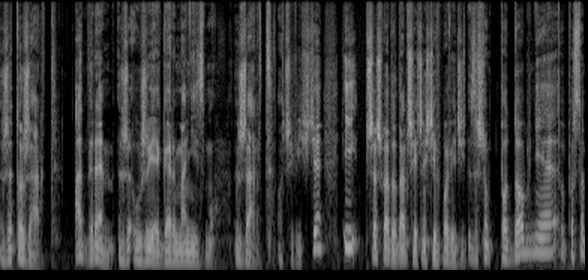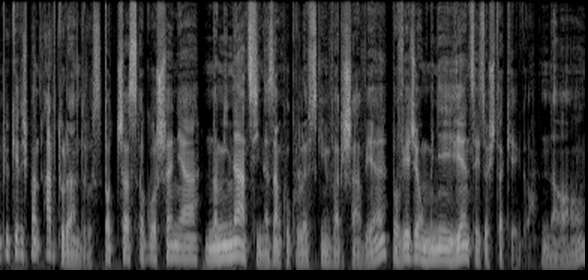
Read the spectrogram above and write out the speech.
że to żart. Adrem, że użyje germanizmu żart oczywiście, i przeszła do dalszej części wypowiedzi. Zresztą podobnie postąpił kiedyś pan Artur Andrus. Podczas ogłoszenia nominacji na Zamku Królewskim w Warszawie powiedział mniej więcej coś takiego. No,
